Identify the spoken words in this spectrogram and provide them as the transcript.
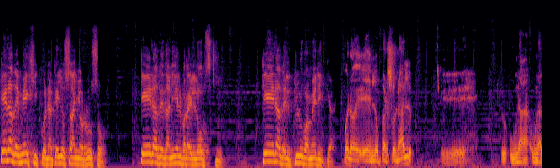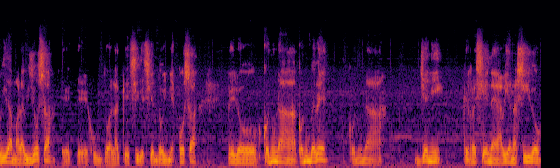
¿Qué era de México en aquellos años, Ruso? ¿Qué era de Daniel Brailovsky? ¿Qué era del Club América? Bueno, en lo personal, eh, una, una vida maravillosa, este, junto a la que sigue siendo hoy mi esposa, pero con, una, con un bebé, con una Jenny que recién había nacido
